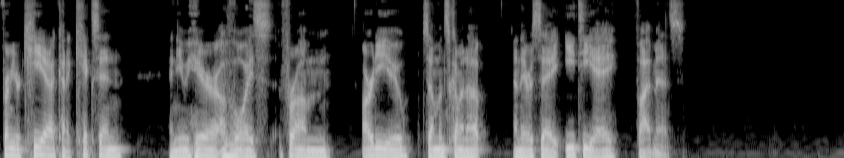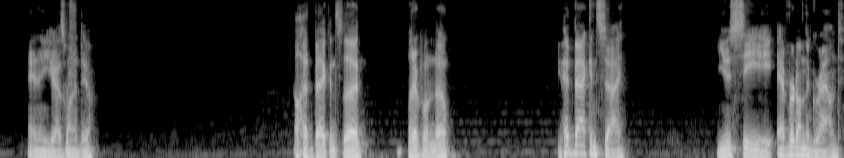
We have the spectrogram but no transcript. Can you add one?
from your Kia kind of kicks in, and you hear a voice from RDU. Someone's coming up, and they would say ETA five minutes. Anything you guys want to do? I'll head back inside. Let everyone know. You head back inside. You see Everett on the ground.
